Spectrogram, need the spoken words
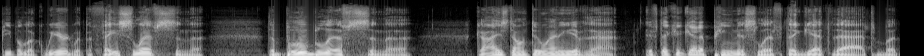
People look weird with the facelifts and the, the boob lifts, and the guys don't do any of that. If they could get a penis lift, they get that, but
